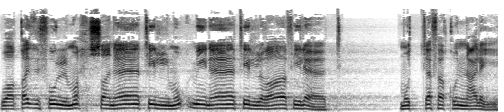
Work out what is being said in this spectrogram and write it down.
وقذف المحصنات المؤمنات الغافلات متفق عليه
